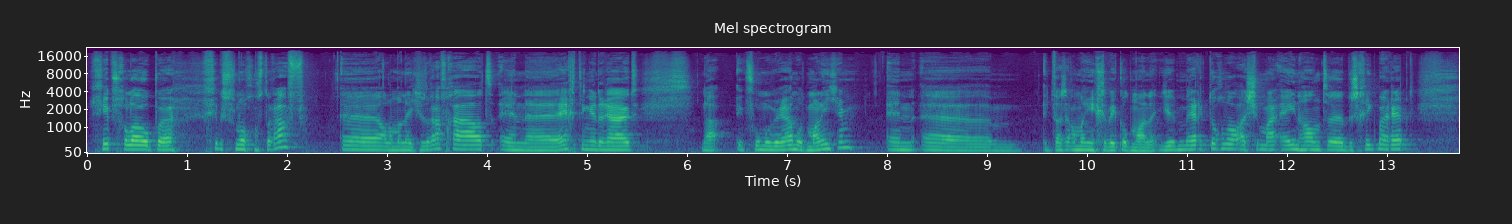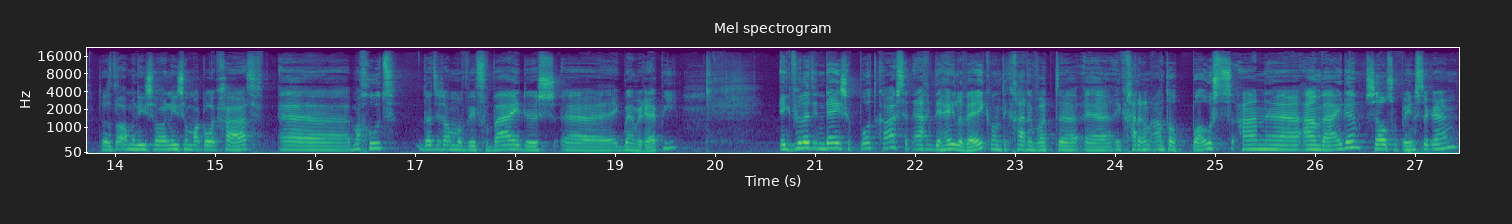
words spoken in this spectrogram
Gips gelopen, gips vanochtend eraf. Uh, allemaal netjes eraf gehaald en uh, hechtingen eruit. Nou, ik voel me weer helemaal het mannetje. En uh, het was allemaal ingewikkeld, mannen. Je merkt toch wel als je maar één hand uh, beschikbaar hebt, dat het allemaal niet zo, niet zo makkelijk gaat. maar goed, dat is allemaal weer voorbij, dus ik ben weer happy. Ik wil het in deze podcast en eigenlijk de hele week, want ik ga er, wat, ik ga er een aantal posts aan, aan wijden, zelfs op Instagram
